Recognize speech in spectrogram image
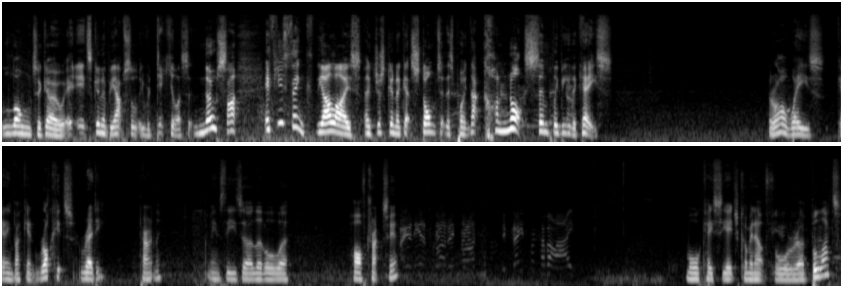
long to go. It, it's going to be absolutely ridiculous. No sign. If you think the Allies are just going to get stomped at this point, that cannot simply be the case. There are ways getting back in. Rockets ready, apparently. That means these uh, little uh, half tracks here. Pioneer squad reports. Replacements have arrived. More KCH coming out for uh, Bulat.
